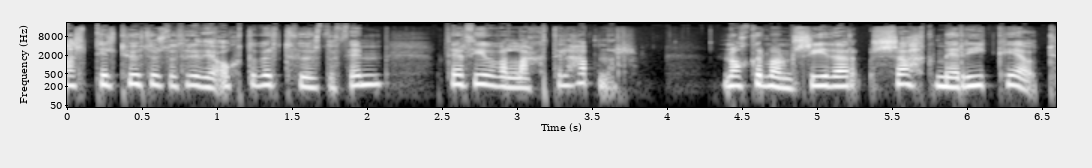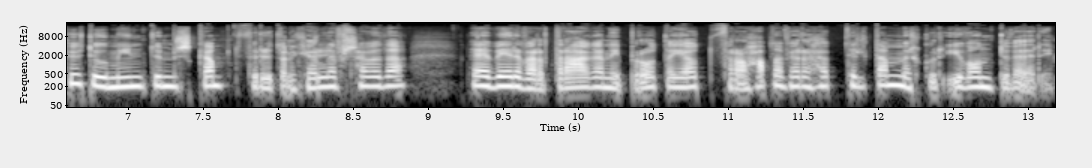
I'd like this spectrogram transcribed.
allt til 23. oktober 2005 þegar því var lagt til hafnar. Nokkur mánum síðar sökk Meríke á 20 mínutum skamt fyrir utan hjörlefshafða þegar verið var að draga hann í brótajátt frá hafnafjörahöpp til Dammörkur í vondu veðri.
